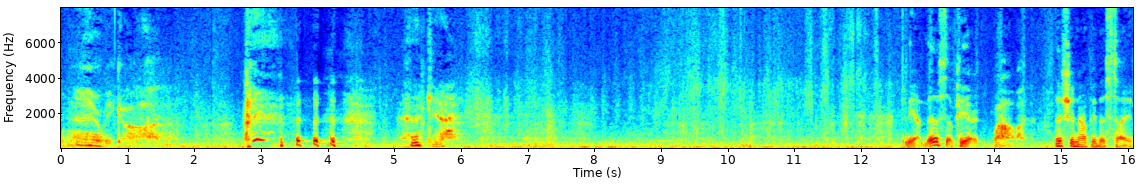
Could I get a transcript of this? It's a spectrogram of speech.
There we go. Heck yeah. Yeah, this up here. Wow. This should not be this tight.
